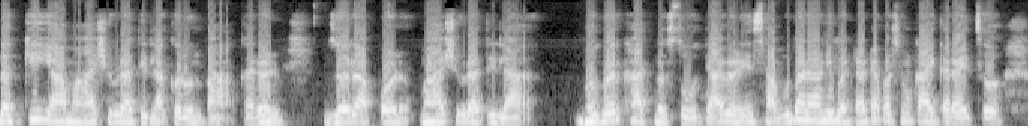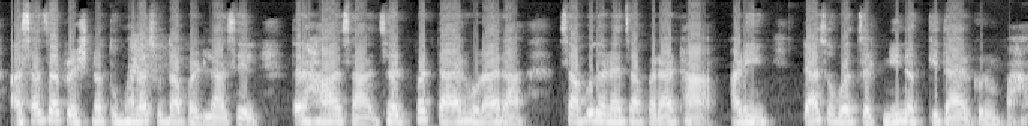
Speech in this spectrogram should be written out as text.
नक्की या महाशिवरात्रीला करून पहा. कारण जर आपण महाशिवरात्रीला भगर खात नसतो त्यावेळी साबुदाणा आणि बटाट्यापासून काय करायचं? असा जर प्रश्न तुम्हाला सुद्धा पडला असेल तर हा असा झटपट तयार होणारा साबुदाण्याचा पराठा आणि त्यासोबत चटणी नक्की तयार करून पहा.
